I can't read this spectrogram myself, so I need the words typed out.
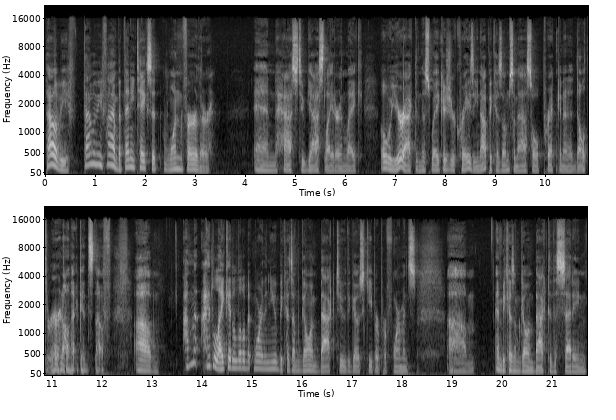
that would be that would be fine. But then he takes it one further and has to gaslight her and like, oh, you're acting this way because you're crazy, not because I'm some asshole prick and an adulterer and all that good stuff. Um, I'm I like it a little bit more than you because I'm going back to the Ghost Keeper performance, um, and because I'm going back to the setting,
